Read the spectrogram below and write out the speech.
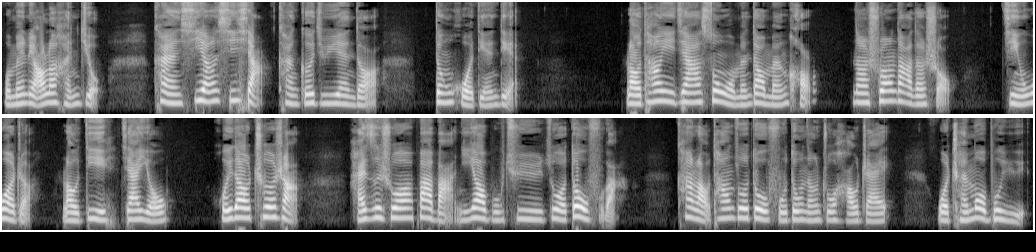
我们聊了很久。看夕阳西下，看歌剧院的灯火点点。老汤一家送我们到门口，那双大的手紧握着。老弟，加油！回到车上，孩子说：“爸爸，你要不去做豆腐吧？看老汤做豆腐都能住豪宅。”我沉默不语。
